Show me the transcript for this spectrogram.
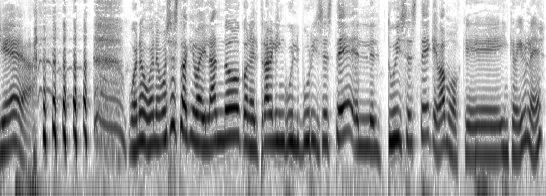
Yeah. bueno, bueno, hemos estado aquí bailando con el Traveling Wilburys este, el, el twist este, que vamos, que increíble, ¿eh?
